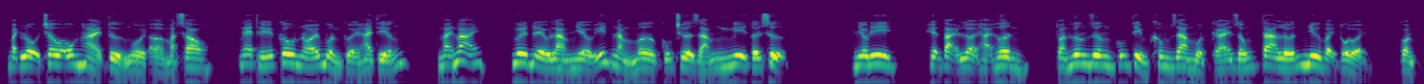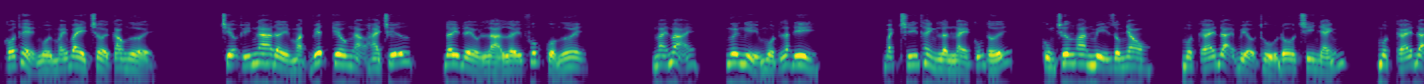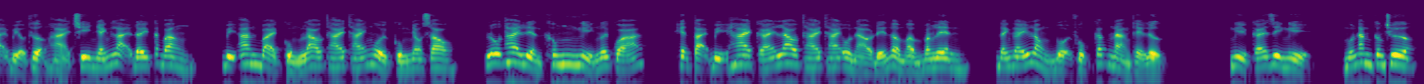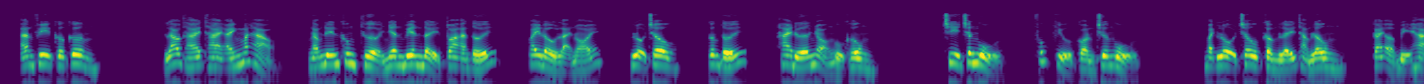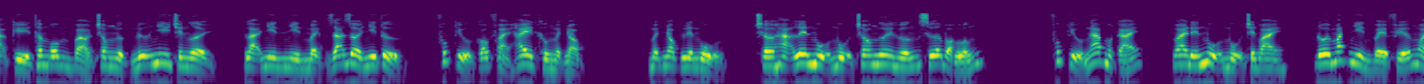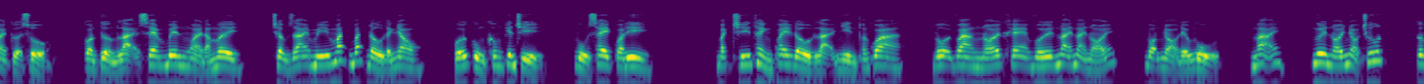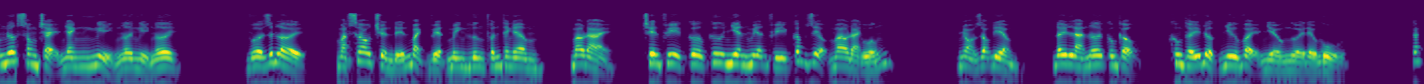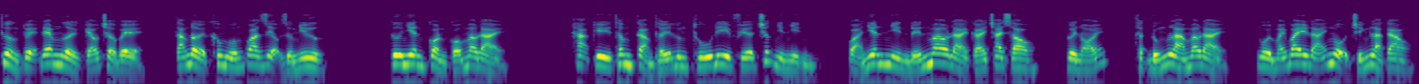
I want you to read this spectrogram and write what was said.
Bạch Lộ Châu ôm hải tử ngồi ở mặt sau, nghe thế câu nói buồn cười hai tiếng, mãi mãi, ngươi đều làm nhiều ít nằm mơ cũng chưa dám nghĩ tới sự. Nhiều đi, hiện tại lợi hại hơn, toàn hương dương cũng tìm không ra một cái giống ta lớn như vậy tuổi, còn có thể ngồi máy bay trời cao người. Triệu Thúy Nga đầy mặt viết kiêu ngạo hai chữ, đây đều là lấy phúc của ngươi. Mãi mãi, ngươi nghỉ một lát đi. Bạch Trí Thành lần này cũng tới, cùng Trương An Mỹ giống nhau, một cái đại biểu thủ đô chi nhánh, một cái đại biểu Thượng Hải chi nhánh lại đây cắt băng, bị an bài cùng Lao Thái Thái ngồi cùng nhau sau, lô thai liền không nghỉ ngơi quá, hiện tại bị hai cái Lao Thái Thái ồn ào đến ầm ầm vang lên, đánh ấy lòng bội phục các nàng thể lực. Nghỉ cái gì nghỉ, muốn ăn cơm chưa, ăn phi cơ cơm. Lão Thái Thái ánh mắt hảo, ngắm đến không thừa nhân viên đẩy toa ăn tới, quay đầu lại nói, Lộ Châu, cơm tới, hai đứa nhỏ ngủ không? Chi chân ngủ, Phúc Cửu còn chưa ngủ. Bạch Lộ Châu cầm lấy thảm lông, cái ở bị Hạ Kỳ thâm ôm vào trong ngực nữ nhi trên người, lại nhìn nhìn mệt dã rời nhi tử, Phúc Cửu có phải hay không mệt nhọc? Mệt nhọc liền ngủ, chờ hạ lên mụ mụ cho ngươi hướng sữa bỏ uống. Phúc Cửu ngáp một cái, vai đến mụ mụ trên vai, đôi mắt nhìn về phía ngoài cửa sổ, còn tưởng lại xem bên ngoài đám mây, chậm rãi mí mắt bắt đầu đánh nhau, cuối cùng không kiên trì, ngủ say qua đi. Bạch Trí Thành quay đầu lại nhìn thoáng qua, vội vàng nói khẽ với nãi nãi nói, bọn nhỏ đều ngủ, mãi, ngươi nói nhỏ chút, cơm nước xong chạy nhanh nghỉ ngơi nghỉ ngơi. Vừa dứt lời, mặt sau truyền đến Bạch Việt Minh hưng phấn thanh âm, Mao Đài, trên phi cơ cư nhiên miễn phí cấp rượu Mao Đài uống. Nhỏ giọng điểm, đây là nơi công cộng, không thấy được như vậy nhiều người đều ngủ. Các thường tuệ đem người kéo trở về, tám đời không uống qua rượu dường như. Cư nhiên còn có Mao Đài. Hạ kỳ thâm cảm thấy hứng thú đi phía trước nhìn nhìn, quả nhiên nhìn đến Mao Đài cái chai sau, cười nói, thật đúng là Mao Đài, ngồi máy bay đãi ngộ chính là cao.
